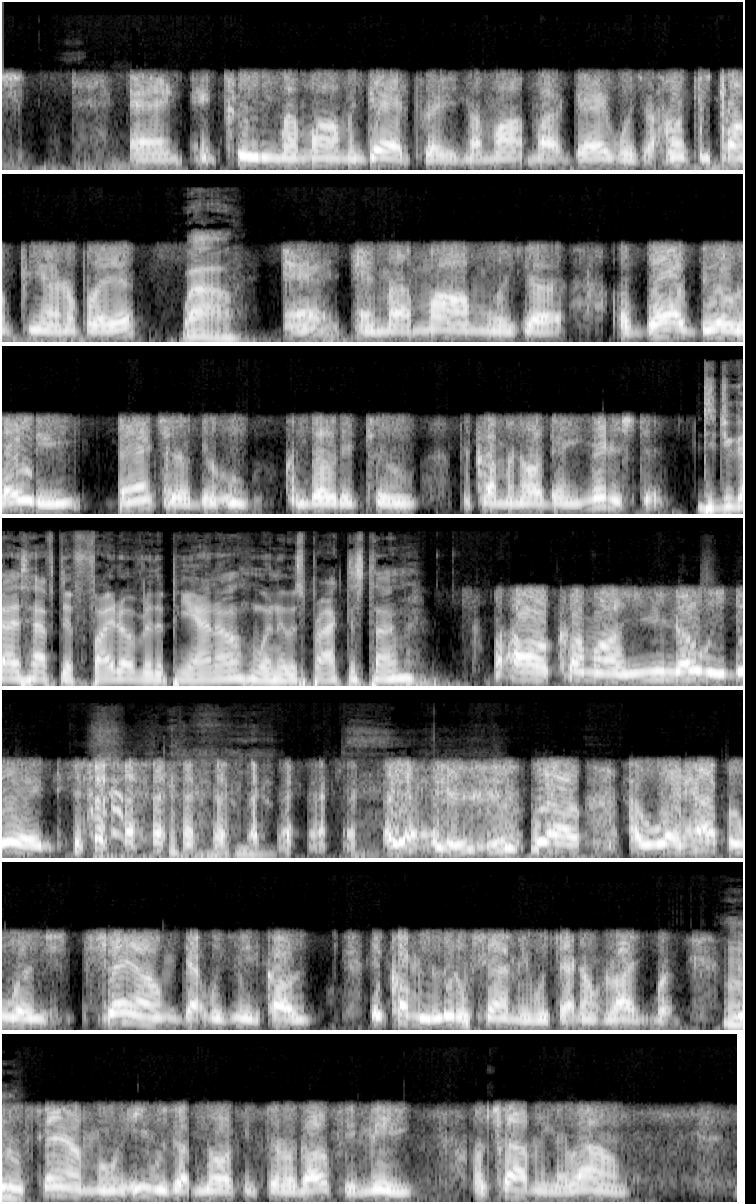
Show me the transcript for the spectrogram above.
and including my mom and dad played. My mom, my dad was a honky tonk piano player. Wow. And and my mom was a a vaudeville lady dancer who converted to become an ordained minister. Did you guys have to fight over the piano when it was practice time? Oh, come on. You know we did. well, uh, what happened was Sam, that was me, called, they called me Little Sammy, which I don't like, but mm. Little Sam, when he was up north in Philadelphia, me, or traveling around,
